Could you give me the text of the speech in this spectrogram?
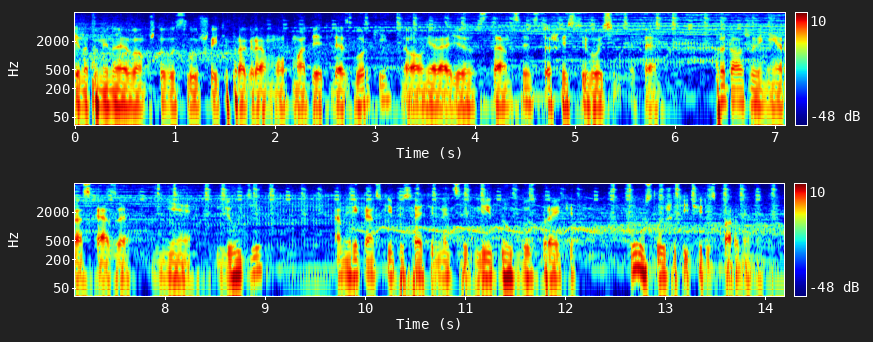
Я напоминаю вам, что вы слушаете программу «Модель для сборки» на волне радио станция 106,8 FM. Продолжение рассказа «Не люди» американской писательницы Ли Дуглас Брейкет вы услышите через пару минут.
